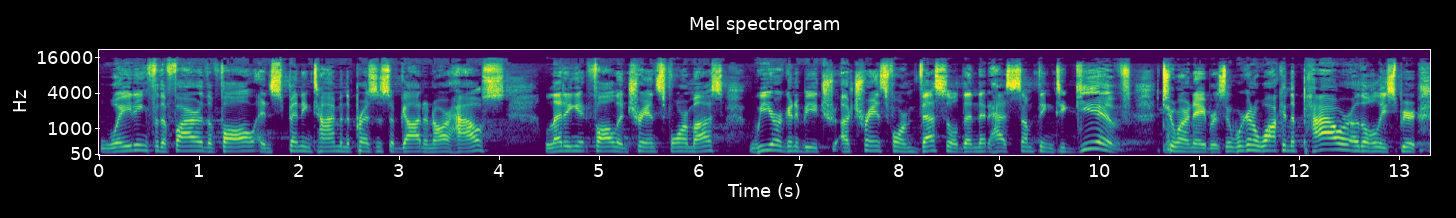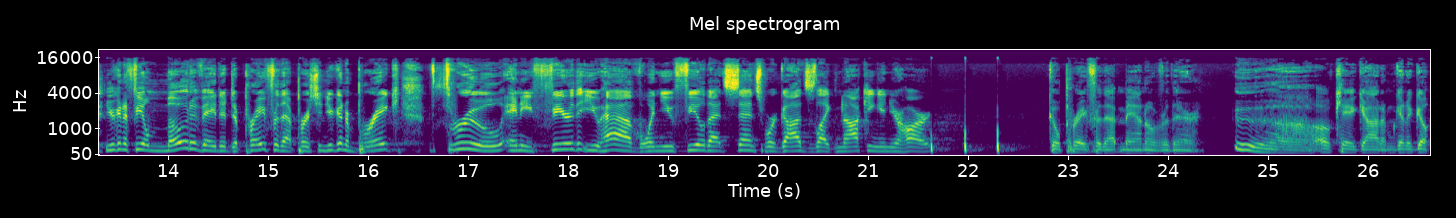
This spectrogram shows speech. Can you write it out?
waiting for the fire of the fall and spending time in the presence of God in our house, letting it fall and transform us, we are going to be a transformed vessel then that has something to give to our neighbors. And we're going to walk in the power of the Holy Spirit. You're going to feel motivated to pray for that person. You're going to break through any fear that you have when you feel that sense where God's like knocking in your heart. Go pray for that man over there. Okay, God, I'm going to go.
